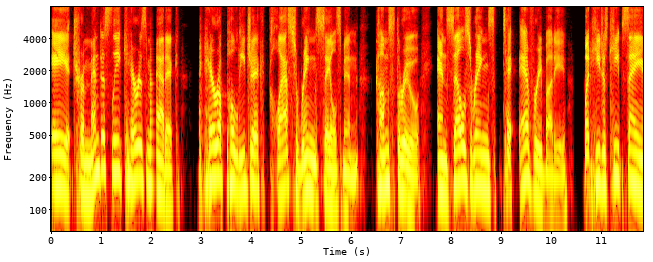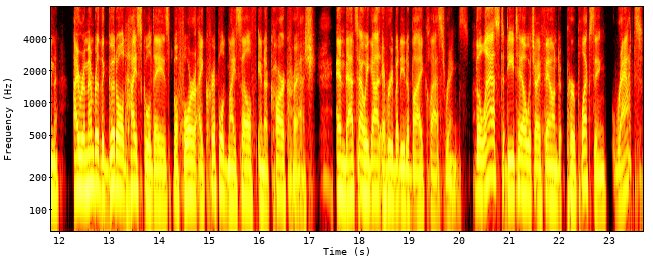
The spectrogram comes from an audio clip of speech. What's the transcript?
a tremendously charismatic paraplegic class ring salesman comes through and sells rings to everybody, but he just keeps saying, I remember the good old high school days before I crippled myself in a car crash. And that's how we got everybody to buy class rings. The last detail, which I found perplexing Rat,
